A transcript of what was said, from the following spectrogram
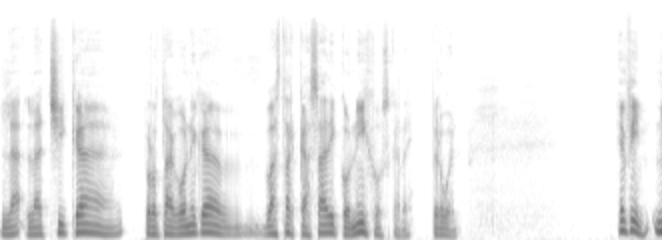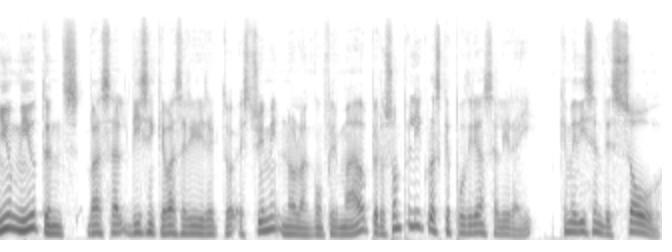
la, la chica protagónica va a estar casada y con hijos, caray. Pero bueno. En fin, New Mutants va a dicen que va a salir directo streaming, no lo han confirmado, pero son películas que podrían salir ahí. ¿Qué me dicen de Soul?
